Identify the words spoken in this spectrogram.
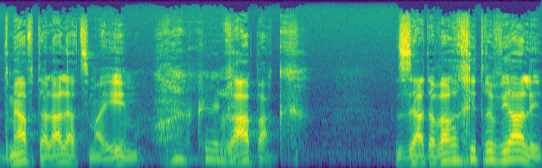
דמי אבטלה לעצמאיים, כן. רבאק. זה הדבר הכי טריוויאלי.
